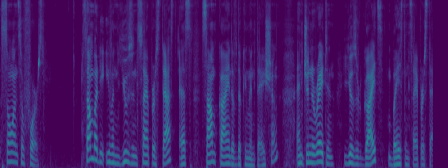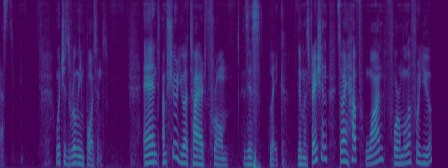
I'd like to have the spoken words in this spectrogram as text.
so on and so forth. Somebody even using Cypress test as some kind of documentation and generating user guides based on Cypress tests, which is really important. And I'm sure you are tired from this like demonstration, so I have one formula for you.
